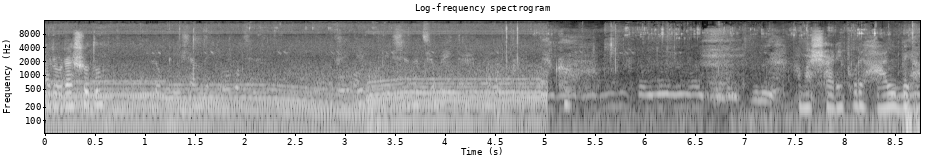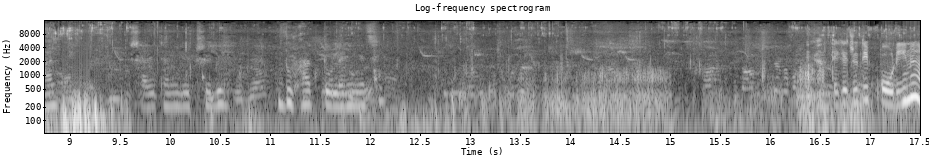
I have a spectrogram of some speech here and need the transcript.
আর ওরা শুধু আমার শাড়ি পরে হাল বেহাল। শাড়িটা আমি লিটারেলি দু হাত তুলে নিয়েছি। এখান থেকে যদি পড়ি না,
